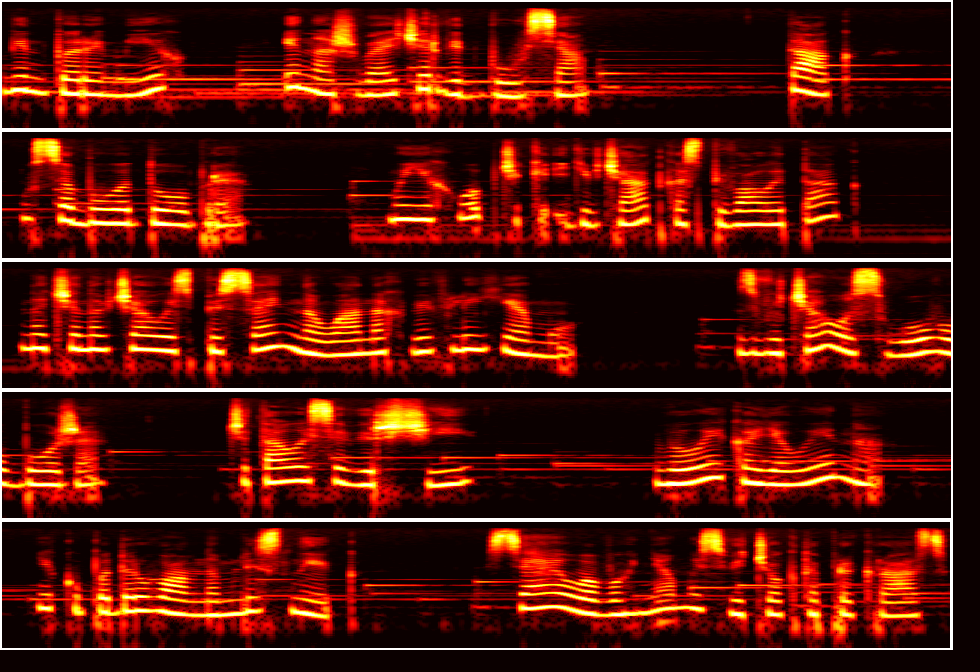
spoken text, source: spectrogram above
Він переміг, і наш вечір відбувся. Так, усе було добре. Мої хлопчики і дівчатка співали так, наче навчались пісень на ланах Віфлієму. Звучало Слово Боже, читалися вірші. Велика ялина, яку подарував нам лісник, сяяла вогнями свічок та прикрас,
